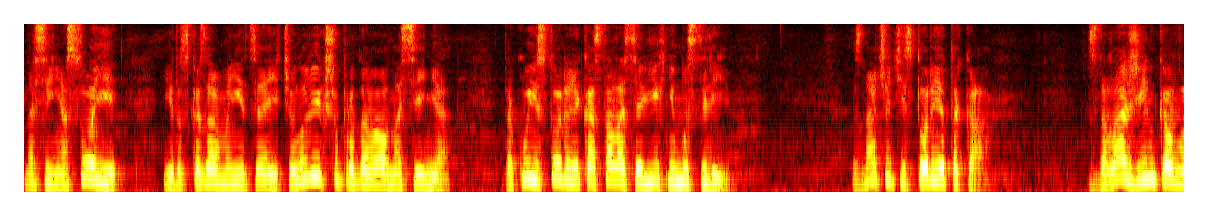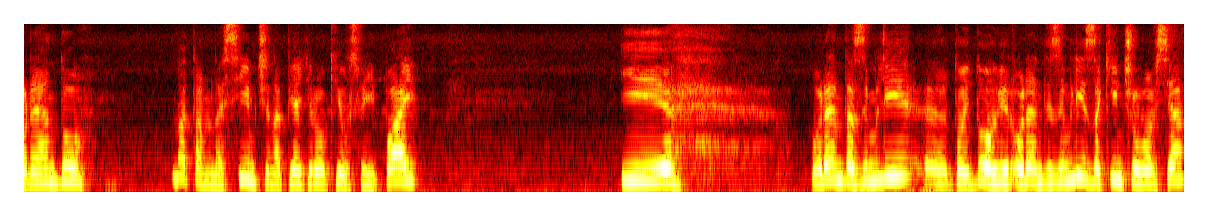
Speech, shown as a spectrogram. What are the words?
насіння сої, і розказав мені цей чоловік, що продавав насіння, таку історію, яка сталася в їхньому селі. Значить, історія така: здала жінка в оренду на, там, на 7 чи на 5 років свій пай. І оренда землі, е, той договір оренди землі закінчувався,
